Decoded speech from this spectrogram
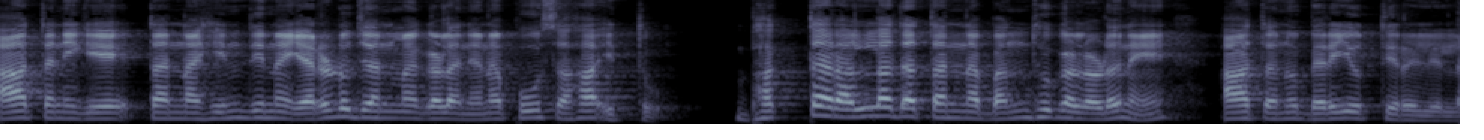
ಆತನಿಗೆ ತನ್ನ ಹಿಂದಿನ ಎರಡು ಜನ್ಮಗಳ ನೆನಪೂ ಸಹ ಇತ್ತು. ಭಕ್ತರಲ್ಲದ ತನ್ನ ಬಂಧುಗಳೊಡನೆ ಆತನು ಬೆರೆಯುತ್ತಿರಲಿಲ್ಲ.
